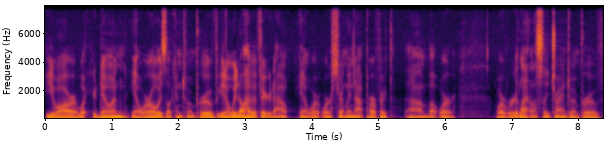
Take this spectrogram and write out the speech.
you are or what you're doing you know we're always looking to improve you know we don't have it figured out you know we're, we're certainly not perfect um, but we're we're relentlessly trying to improve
